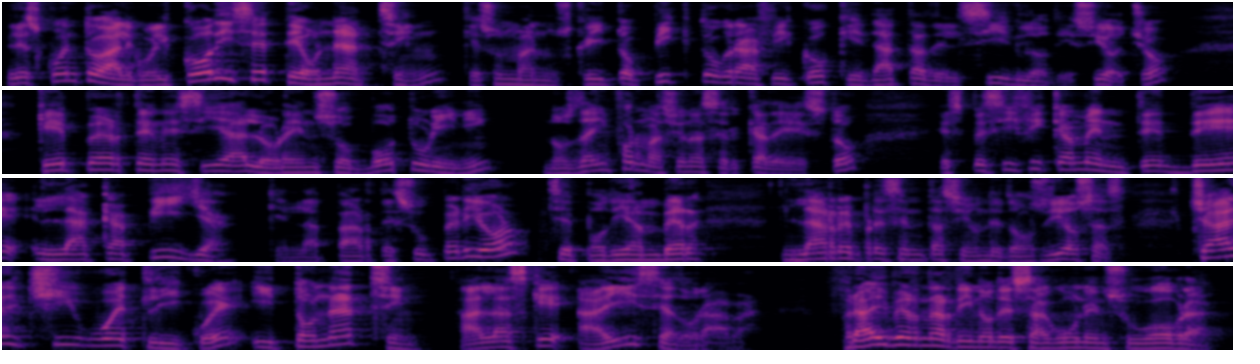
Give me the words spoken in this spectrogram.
Les cuento algo, el Códice Teonatzin, que es un manuscrito pictográfico que data del siglo XVIII, que pertenecía a Lorenzo Boturini, nos da información acerca de esto, específicamente de la capilla, que en la parte superior se podían ver la representación de dos diosas, Chalchihuetlicue y Tonatzin, a las que ahí se adoraba. Fray Bernardino de Sagún en su obra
